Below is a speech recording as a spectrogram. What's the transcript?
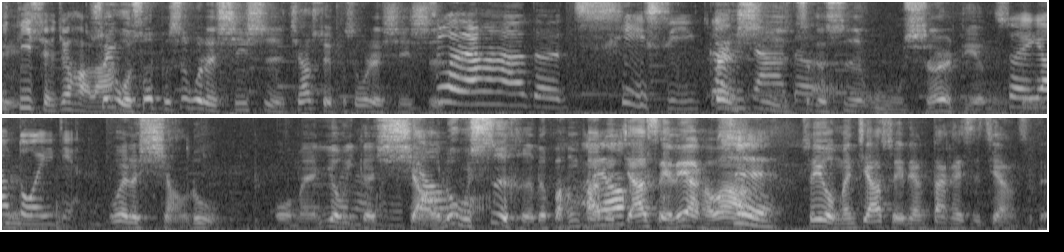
一滴水就好了。所以我说不是为了稀释，加水不是为了稀释，是为了让它的气息更加的。但是这个是五十二点五，所以要多一点。为了小路，我们用一个小路适合的方法的加水量，好不好？是。所以我们加水量大概是这样子的。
